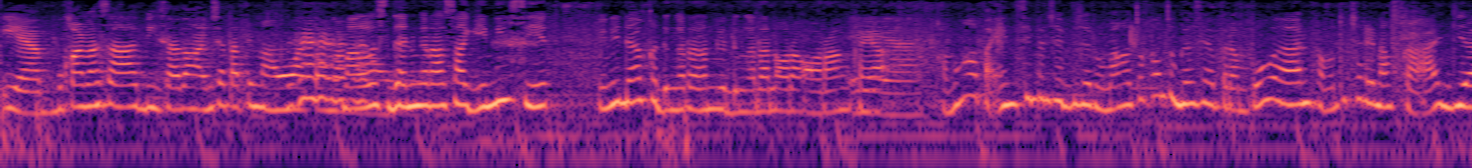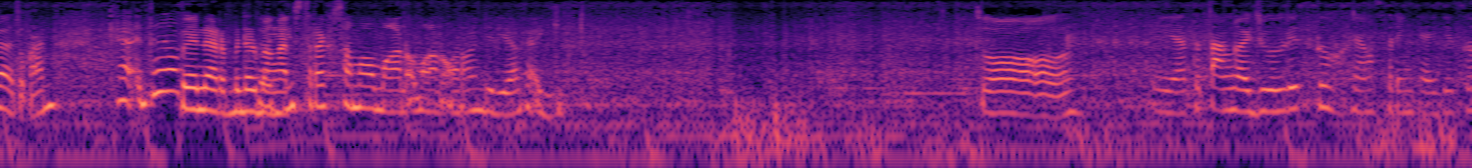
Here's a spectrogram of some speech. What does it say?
iya bukan masalah bisa atau nggak bisa tapi mau atau nggak males dan ngerasa gini sih ini dah kedengeran kedengeran orang-orang kayak Iya. kamu ngapain sih bersih-bersih rumah? Itu kan tugasnya perempuan. Kamu tuh cari nafkah aja tuh kan. Kayak itu benar benar banget. distract sama omongan-omongan orang jadi ya kayak gitu so iya tetangga julid tuh yang sering kayak gitu.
